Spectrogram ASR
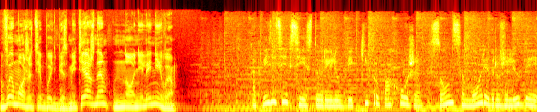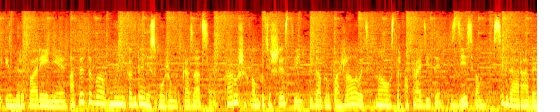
Вы можете быть безмятежным, но не ленивым. Как видите, все истории любви к Кипру похожи. Солнце, море, дружелюбие и умиротворение. От этого мы никогда не сможем отказаться. Хороших вам путешествий и добро пожаловать на остров Афродиты. Здесь вам всегда рады.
